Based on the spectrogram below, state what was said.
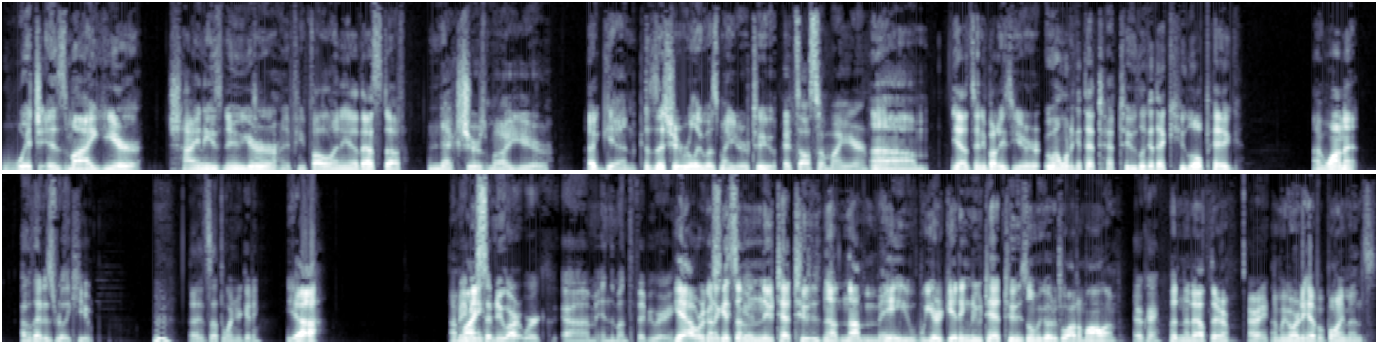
which is my year. Chinese New Year. If you follow any of that stuff, next year's my year again. Because this year really was my year too. It's also my year. Um, yeah, it's anybody's year. Oh, I want to get that tattoo. Look at that cute little pig. I want it. Oh, that is really cute. Hmm. Is that the one you're getting? Yeah. I Maybe might. some new artwork um, in the month of February. Yeah, we're gonna get some again. new tattoos. Not not May. We are getting new tattoos when we go to Guatemala. Okay. Putting it out there. All right. and we already have appointments.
